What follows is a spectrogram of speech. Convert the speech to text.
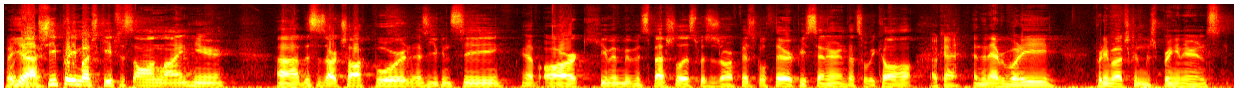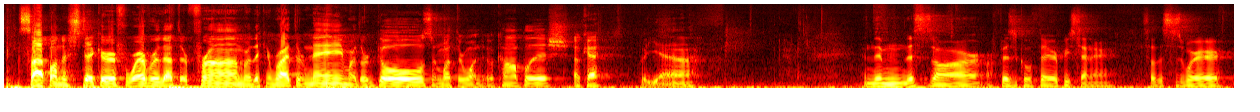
But We're yeah, she pretty much keeps us all in line here. Uh, this is our chalkboard, as you can see. We have ARC, Human Movement Specialist, which is our physical therapy center. That's what we call. Okay. And then everybody pretty much can just bring in here and slap on their sticker for wherever that they're from, or they can write their name or their goals and what they're wanting to accomplish. Okay. But yeah. And then this is our, our physical therapy center. So this is where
